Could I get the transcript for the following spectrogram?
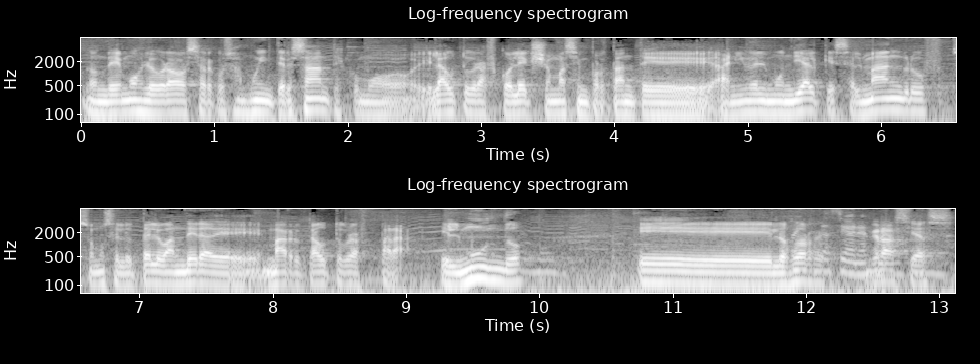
donde hemos logrado hacer cosas muy interesantes como el Autograph Collection más importante a nivel mundial, que es el Mangrove. Somos el hotel bandera de Marriott Autograph para el mundo. Eh, los dos. Gracias.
